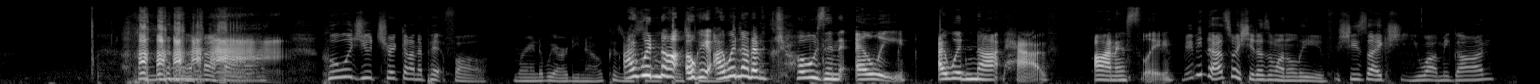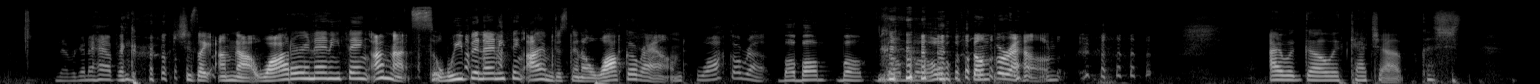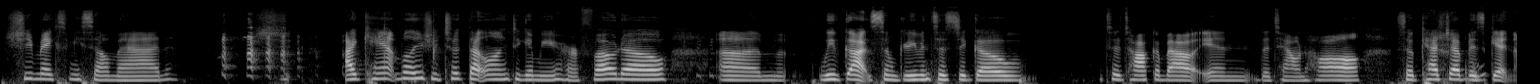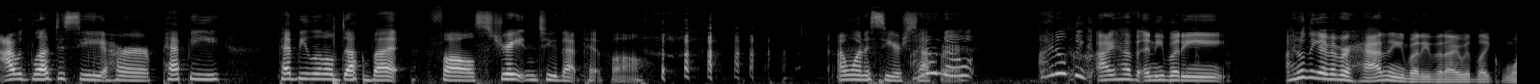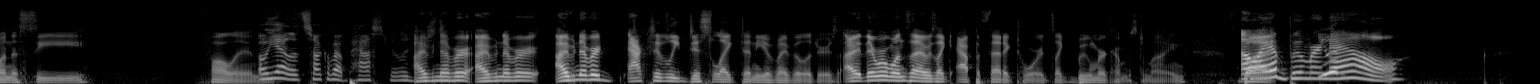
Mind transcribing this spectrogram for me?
Who would you trick on a pitfall? Miranda, we already know because I would not. Okay, I would not have chosen Ellie. I would not have. Honestly, Maybe that's why she doesn't want to leave. She's like, "You want me gone? Never gonna happen, girl." she's like, I'm not watering anything. I'm not sweeping anything. I am just gonna walk around, Walk around, bum bum bum dumbo. thump around. I would go with ketchup because she, she makes me so mad. She- I can't believe she took that long to give me her photo. Um, we've got some grievances to go to talk about in the town hall. So ketchup is getting. I would love to see her peppy, peppy little duck butt fall straight into that pitfall. I want to see her suffer. I don't know. I don't think I have anybody. I don't think I've ever had anybody that I would like want to see fall in. oh yeah, let's talk about past villagers. I've never, I've never, I've never actively disliked any of my villagers. I there were ones that I was like apathetic towards, like Boomer comes to mind. Oh, I have Boomer now.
